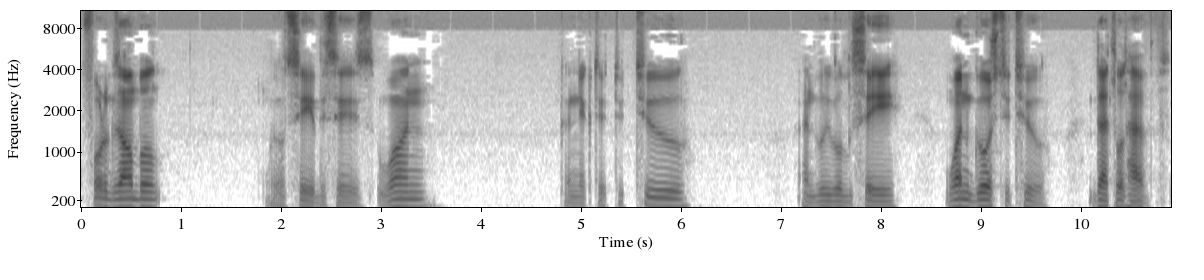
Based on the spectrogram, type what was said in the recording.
for example we'll say this is 1 connected to 2 and we will say 1 goes to 2 that will have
